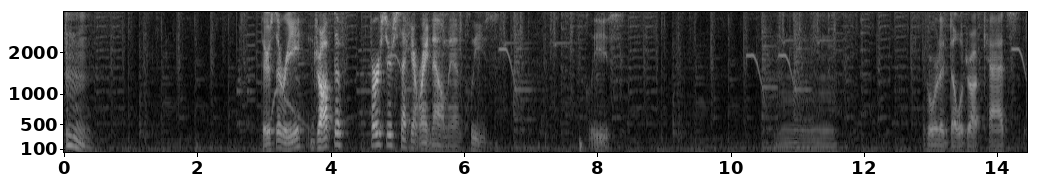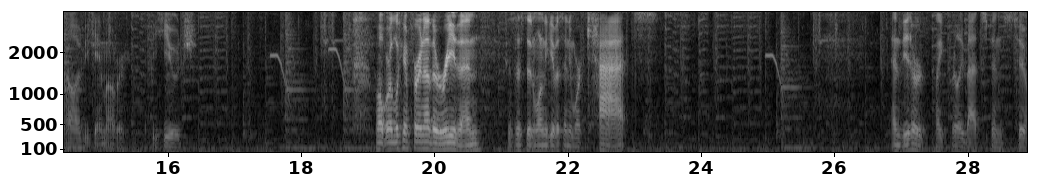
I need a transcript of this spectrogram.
There's the re. Drop the first or second right now, man. Please. Please. Mm. If we were to double drop cats, oh, it'd be game over. It'd be huge. Well, we're looking for another re then, because this didn't want to give us any more cats. And these are like really bad spins too.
